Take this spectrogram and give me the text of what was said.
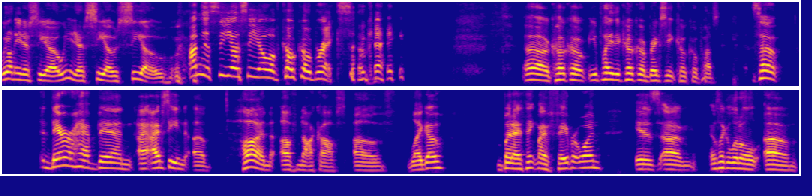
we don't need a CO, we need a COCO. I'm the COCO of Cocoa Bricks. Okay. Oh, Cocoa, you play the Cocoa Bricks, eat Cocoa Puffs. So there have been, I, I've seen a ton of knockoffs of Lego, but I think my favorite one is um it was like a little um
